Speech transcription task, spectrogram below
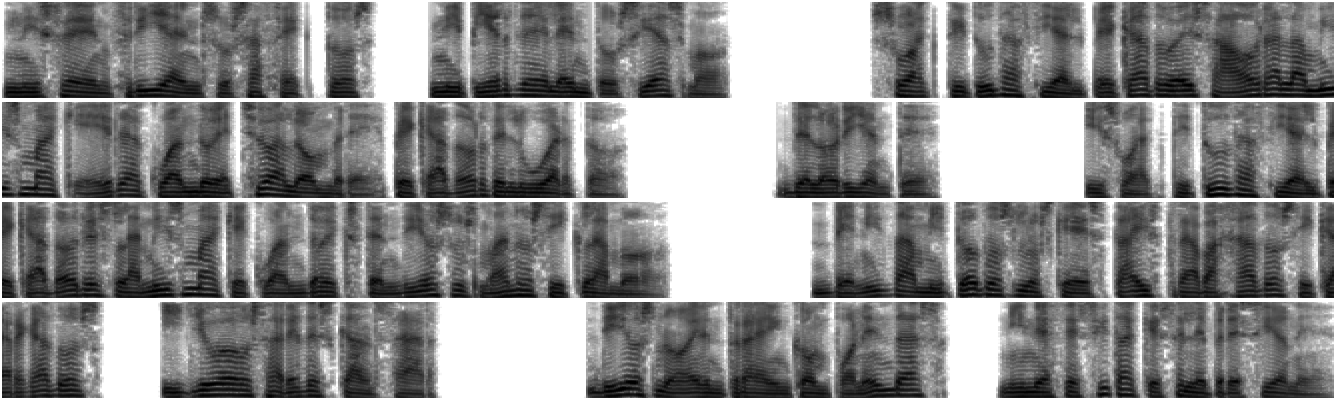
ni se enfría en sus afectos, ni pierde el entusiasmo. Su actitud hacia el pecado es ahora la misma que era cuando echó al hombre pecador del huerto. Del oriente y su actitud hacia el pecador es la misma que cuando extendió sus manos y clamó. Venid a mí todos los que estáis trabajados y cargados, y yo os haré descansar. Dios no entra en componendas, ni necesita que se le presione.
